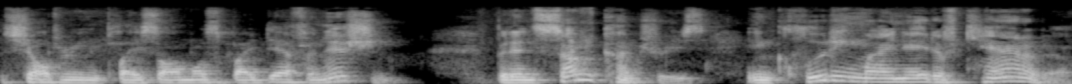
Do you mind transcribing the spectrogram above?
sheltering in place almost by definition. But in some countries, including my native Canada,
